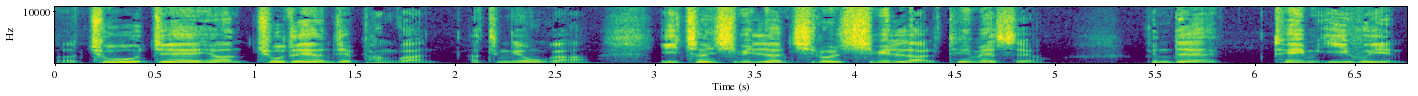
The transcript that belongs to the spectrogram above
어, 조재현 조대현 재판관 같은 경우가 2011년 7월 10일 날 퇴임했어요. 근데 퇴임 이후인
